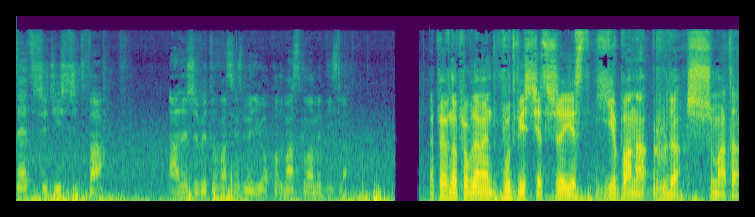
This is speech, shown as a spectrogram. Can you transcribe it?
C32. Ale żeby to was nie zmyliło, pod maską mamy diesla. Na pewno problemem W203 jest jebana ruda szmata.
